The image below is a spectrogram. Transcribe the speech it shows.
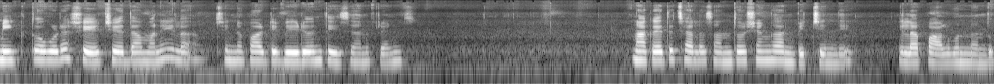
మీతో కూడా షేర్ చేద్దామని ఇలా చిన్నపాటి వీడియోని తీశాను ఫ్రెండ్స్. నాకైతే చాలా సంతోషంగా అనిపించింది ఇలా పాల్గొన్నందుకు.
